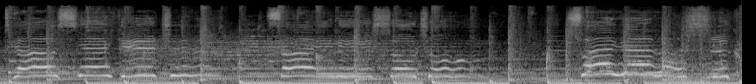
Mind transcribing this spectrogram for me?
那条线一直在你手中，穿越了时空，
